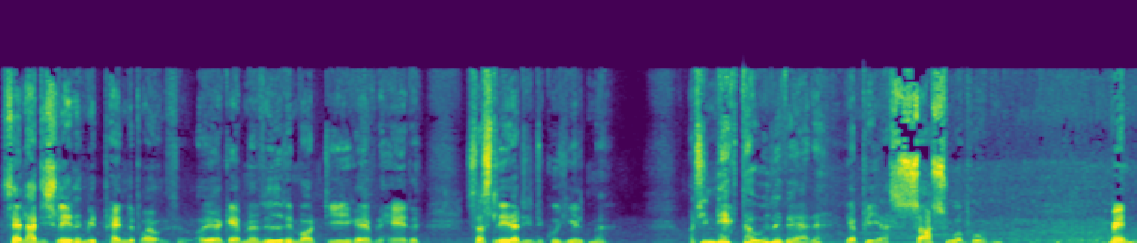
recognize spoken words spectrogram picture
Selv har de slettet mit pantebrev, og jeg gav dem at vide, at det måtte de ikke, og jeg ville have det. Så sletter de, det kunne hjælpe med. Og de nægter at udlevere det. Jeg bliver så sur på dem. Men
